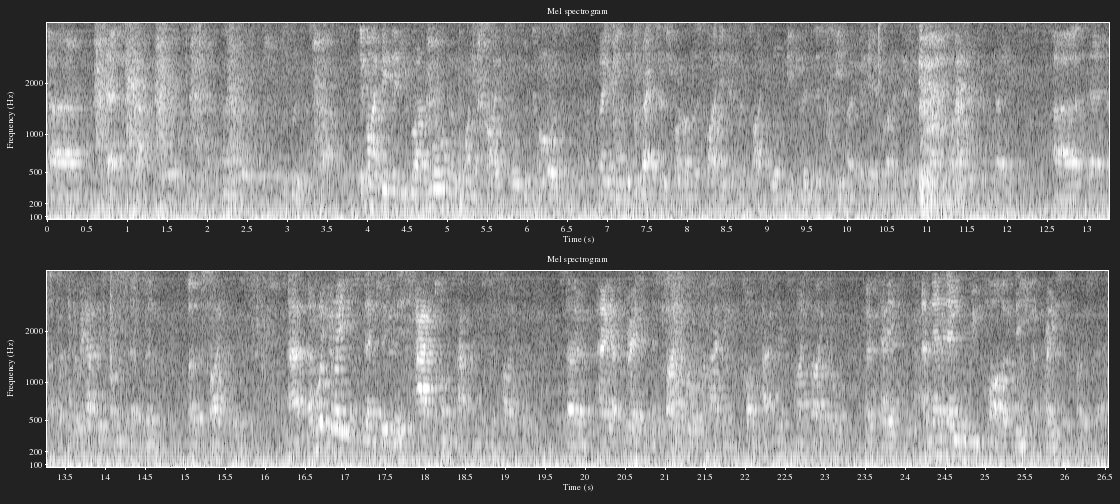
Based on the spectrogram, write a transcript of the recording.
uh, set of staff it might be that you run more than one cycle because maybe the directors run on a slightly different cycle or people in this team over here run a different cycle on different dates uh, than others. So we have this concept of, of cycles. Uh, and what you're able to then do is add contacts into the cycle. So, hey, I've created this cycle, I'm adding contacts into my cycle, okay, and then they will be part of the appraisal process.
